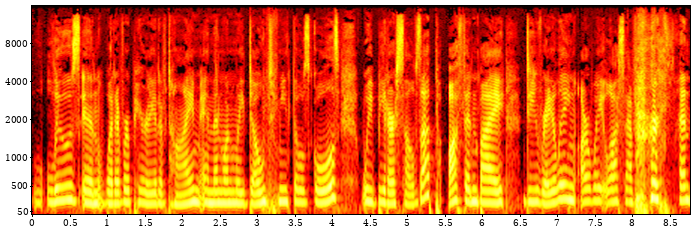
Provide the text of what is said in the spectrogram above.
lose in whatever period of time and then when we don't meet those goals, we beat ourselves up often by derailing our weight loss efforts and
